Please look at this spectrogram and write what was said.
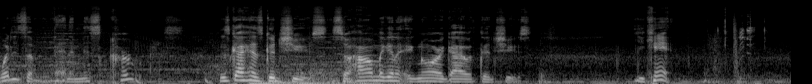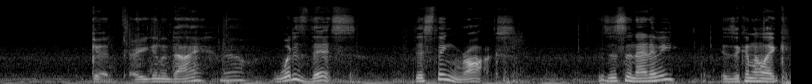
What is a venomous Kerberos? This guy has good shoes, so how am I gonna ignore a guy with good shoes? You can't. Good. Are you gonna die now? What is this? This thing rocks. Is this an enemy? Is it gonna like...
